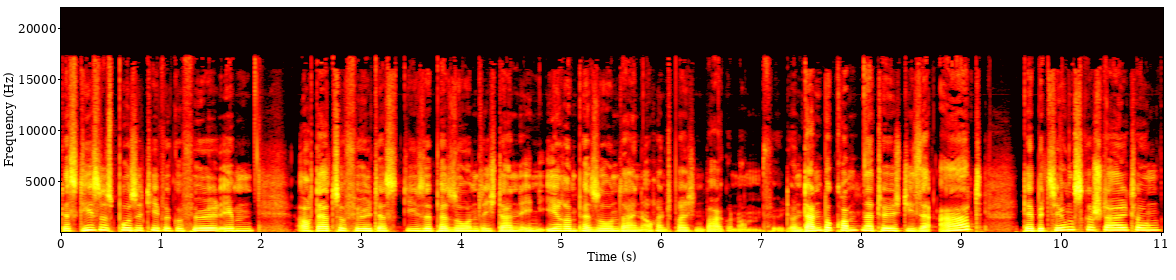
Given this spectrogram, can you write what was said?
dass dieses positive Gefühl eben auch dazu führt, dass diese Person sich dann in ihrem Personsein auch entsprechend wahrgenommen fühlt. Und dann bekommt natürlich diese Art der Beziehungsgestaltung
